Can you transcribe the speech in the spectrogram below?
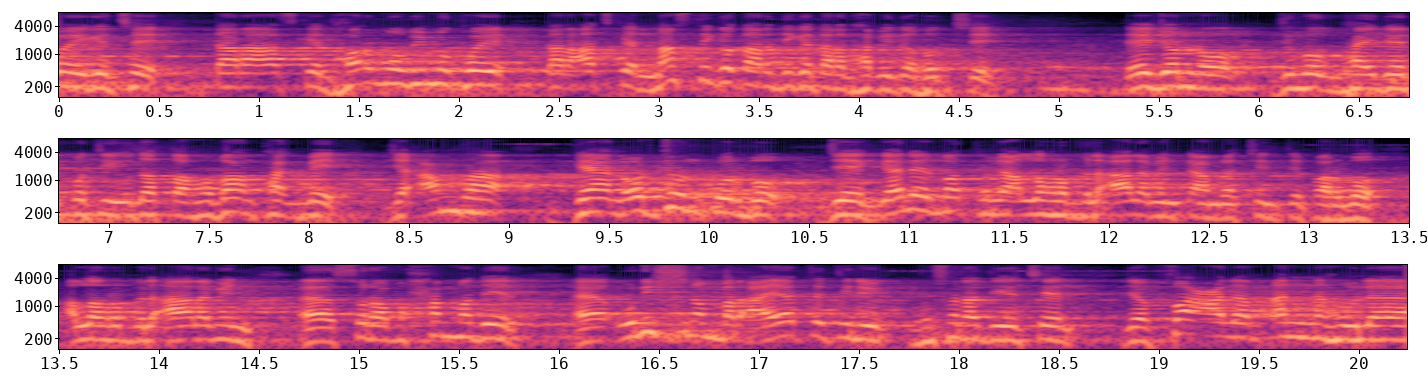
হয়ে গেছে, তারা আজকে ধর্ম বিমুখ হয়ে, তারা আজকে নাস্তিকতার দিকে তারা ধাবিত হচ্ছে। এই জন্য যুবক ভাইদের প্রতি উদাত্ত আহ্বান থাকবে যে আমরা জ্ঞান অর্জন করব, যে জ্ঞানের মাধ্যমে আল্লাহ রবুল্লা আলমিনকে আমরা চিনতে পারব। আল্লাহ রবুল্লা আলমিন সোরা মোহাম্মদের উনিশ নম্বর আয়াতে তিনি ঘোষণা দিয়েছেন যে ফা আলম আন্নাহুল্লাহ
